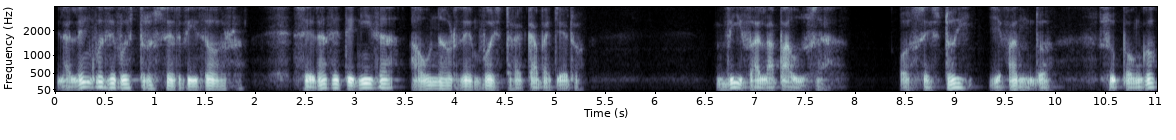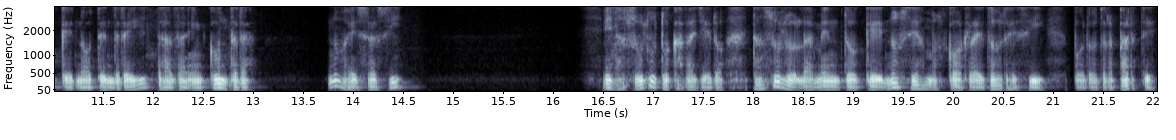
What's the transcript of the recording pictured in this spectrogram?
La lengua de vuestro servidor será detenida a una orden vuestra, caballero. ¡Viva la pausa! Os estoy llevando. Supongo que no tendréis nada en contra. ¿No es así? En absoluto, caballero. Tan solo lamento que no seamos corredores y, por otra parte,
